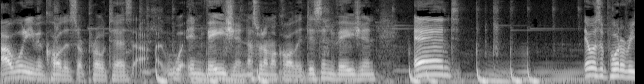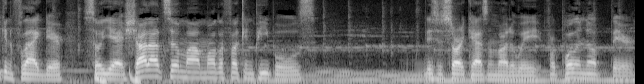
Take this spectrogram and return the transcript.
I wouldn't even call this a protest. Uh, invasion. That's what I'm gonna call it. This invasion. And there was a Puerto Rican flag there. So yeah, shout out to my motherfucking peoples. This is sarcasm, by the way, for pulling up there.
